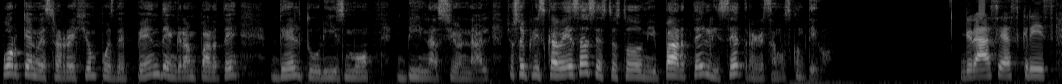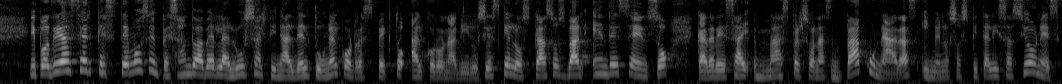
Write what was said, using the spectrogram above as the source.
porque nuestra región pues depende en gran parte del turismo binacional. Yo soy Cris Cabezas, esto es todo mi parte. Lisette, regresamos contigo. Gracias, Cris. Y podría ser que estemos empezando a ver la luz al final del túnel con respecto al coronavirus. Y es que los casos van en descenso, cada vez hay más personas vacunadas y menos hospitalizaciones.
